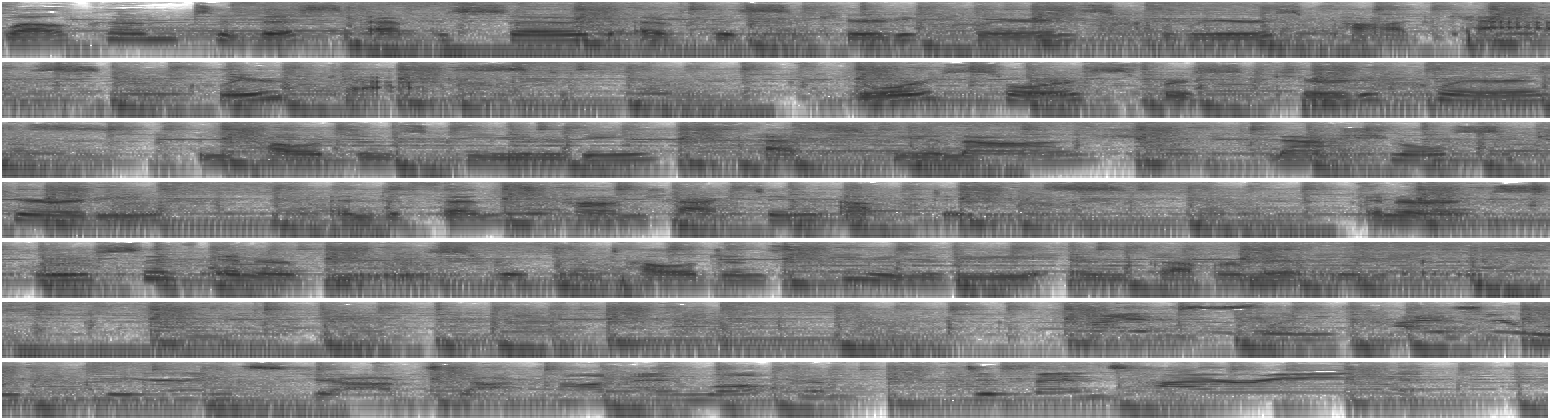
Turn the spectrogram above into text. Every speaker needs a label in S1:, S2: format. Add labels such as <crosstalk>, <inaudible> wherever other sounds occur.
S1: Welcome to this episode of the Security Clearance Careers Podcast, Clearedcast, your source for security clearance, intelligence community, espionage, national security, and defense contracting updates, and our exclusive interviews with intelligence community and government leaders.
S2: Hi, this is Lindy Kyzer with ClearanceJobs.com, and welcome. Defense hiring,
